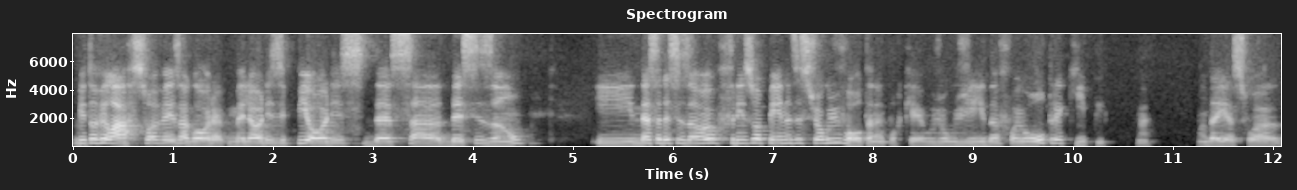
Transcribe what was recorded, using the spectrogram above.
Vitor Vilar, sua vez agora. Melhores e piores dessa decisão e nessa decisão eu friso apenas esse jogo de volta, né? Porque o jogo de ida foi outra equipe, né? Manda aí a sua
